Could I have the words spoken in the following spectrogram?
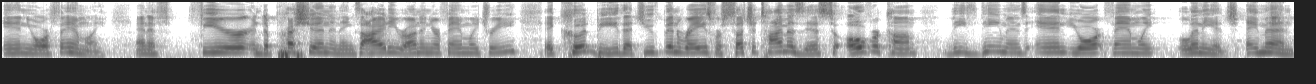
in your family. And if fear and depression and anxiety run in your family tree, it could be that you've been raised for such a time as this to overcome these demons in your family lineage. Amen.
